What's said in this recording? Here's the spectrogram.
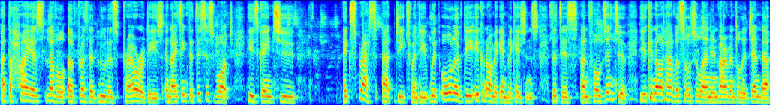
at the highest level of President Lula's priorities, and I think that this is what he's going to express at G20 with all of the economic implications that this unfolds into. You cannot have a social and environmental agenda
